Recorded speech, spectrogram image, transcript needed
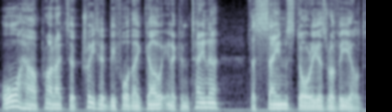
or how products are treated before they go in a container, the same story is revealed.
